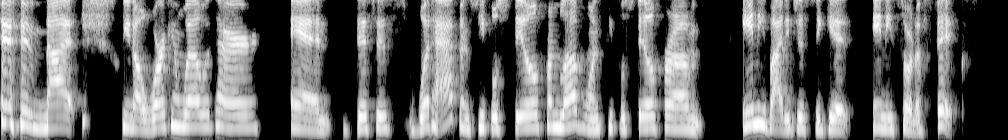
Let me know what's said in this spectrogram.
not, you know, working well with her. And this is what happens. People steal from loved ones, people steal from anybody just to get any sort of fix.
